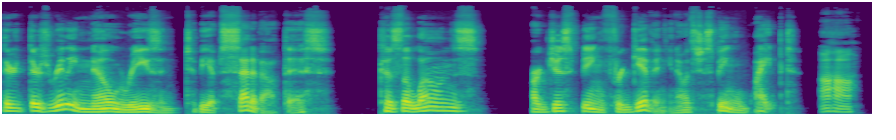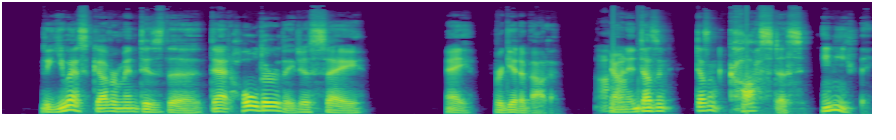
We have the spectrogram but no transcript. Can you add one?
there there's really no reason to be upset about this because the loans are just being forgiven. You know, it's just being wiped. Uh huh. The U.S. government is the debt holder. They just say, "Hey, forget about it," uh-huh. you know, and it doesn't doesn't cost us anything.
